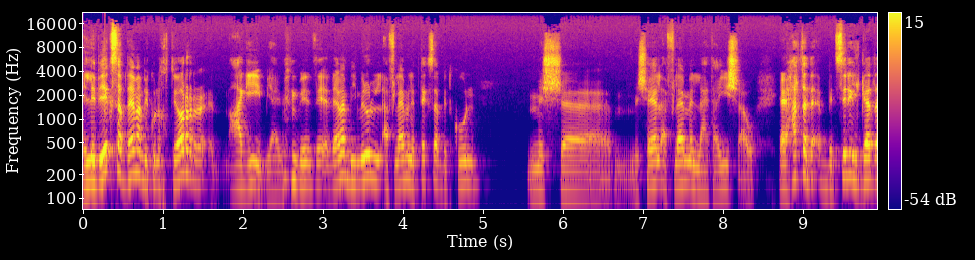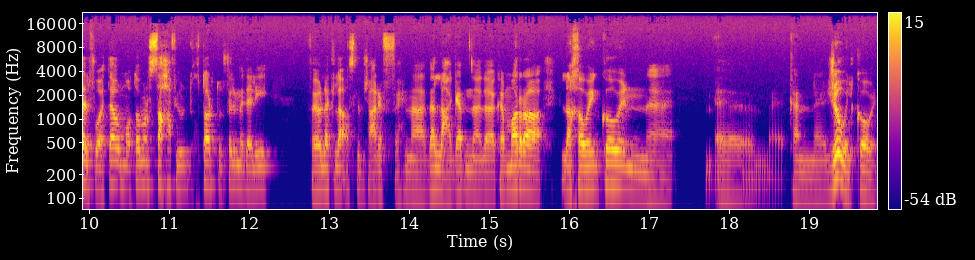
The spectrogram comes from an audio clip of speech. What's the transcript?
اللي بيكسب دايما بيكون اختيار عجيب يعني دايما بيميلوا للأفلام اللي بتكسب بتكون مش مش هي الأفلام اللي هتعيش أو يعني حتى ده بتصير الجدل في وقتها والمؤتمر الصحفي يقول أنتوا اخترتوا الفيلم ده ليه؟ فيقول لك لا أصل مش عارف إحنا ده اللي عجبنا ده كان مرة الأخوين كوين آه، آه، كان جويل كوين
